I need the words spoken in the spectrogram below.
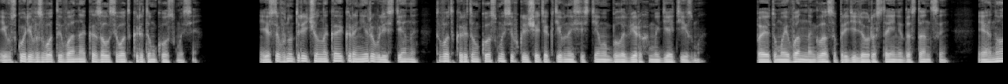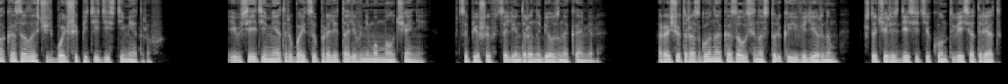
и вскоре взвод Ивана оказался в открытом космосе. Если внутри челнока экранировали стены, то в открытом космосе включать активные системы было верхом идиотизма. Поэтому Иван на глаз определил расстояние до станции, и оно оказалось чуть больше 50 метров. И все эти метры бойцы пролетали в немом молчании, вцепившись в цилиндр анабиозной камеры. Расчет разгона оказался настолько ювелирным, что через 10 секунд весь отряд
